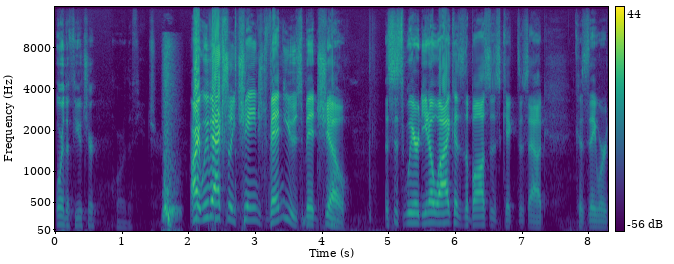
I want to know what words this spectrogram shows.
or the future? or the future. All right, we've actually changed venues mid-show. This is weird. You know why? Because the bosses kicked us out because they were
